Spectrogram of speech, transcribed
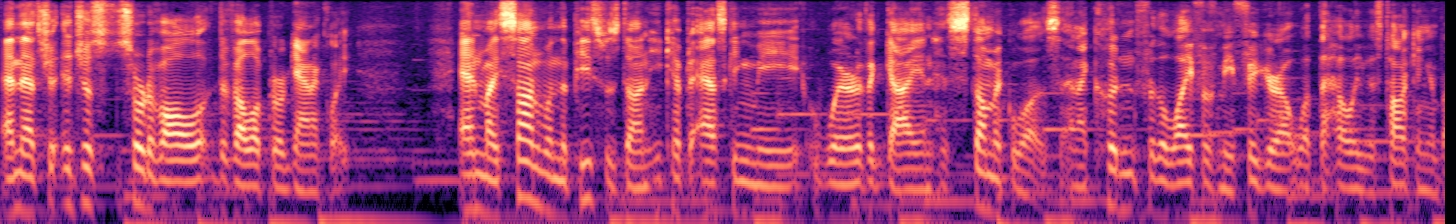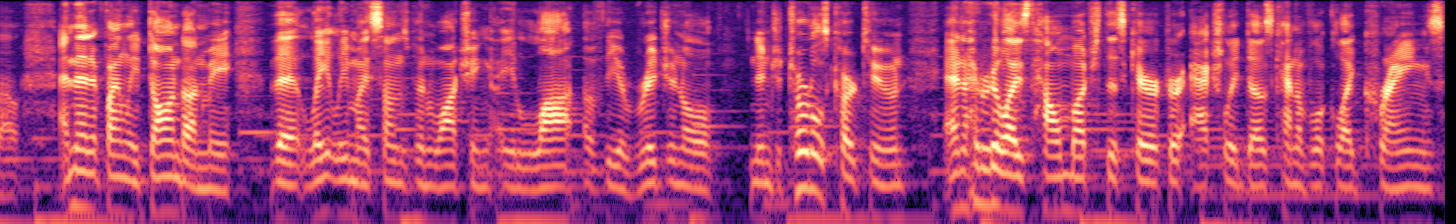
and that's it just sort of all developed organically. And my son, when the piece was done, he kept asking me where the guy in his stomach was, and I couldn't for the life of me figure out what the hell he was talking about. And then it finally dawned on me that lately my son's been watching a lot of the original Ninja Turtles cartoon, and I realized how much this character actually does kind of look like Krang's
